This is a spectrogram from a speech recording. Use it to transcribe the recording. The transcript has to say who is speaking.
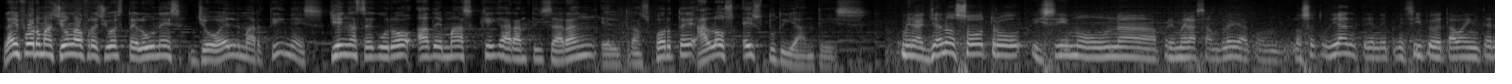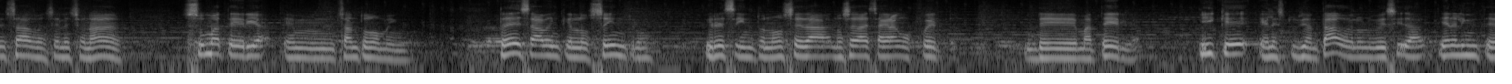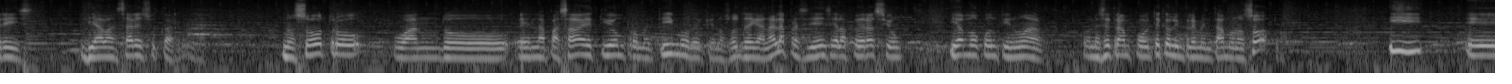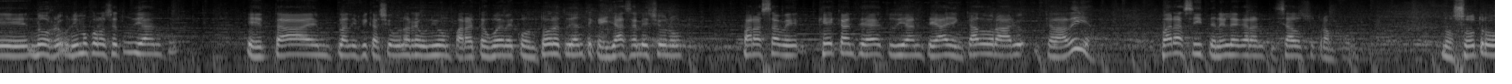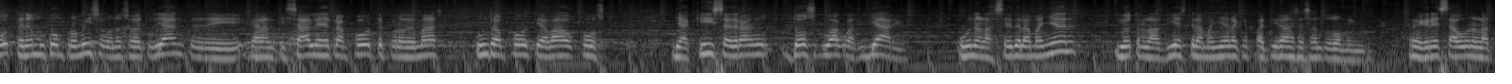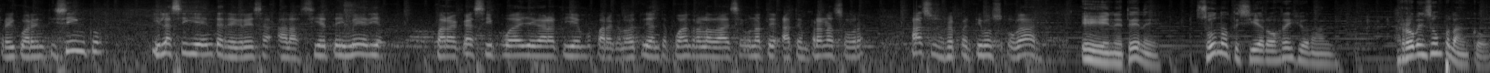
Speaker 1: La información la ofreció este lunes Joel Martínez, quien aseguró además que garantizarán el transporte a los estudiantes.
Speaker 2: Mira, ya nosotros hicimos una primera asamblea con los estudiantes, en el principio estaban interesados en seleccionar su materia en Santo Domingo. Ustedes saben que en los centros y recintos no se da, no se da esa gran oferta de materia y que el estudiantado de la universidad tiene el interés de avanzar en su carrera. Nosotros cuando en la pasada gestión prometimos de que nosotros de ganar la presidencia de la federación íbamos a continuar con ese transporte que lo implementamos nosotros. Y eh, nos reunimos con los estudiantes, está en planificación una reunión para este jueves con todos los estudiantes que ya seleccionó para saber qué cantidad de estudiantes hay en cada horario y cada día, para así tenerle garantizado su transporte. Nosotros tenemos un compromiso con esos estudiantes de garantizarles el transporte, pero además un transporte a bajo costo. De aquí saldrán dos guaguas diarios, una a las 6 de la mañana y otra a las 10 de la mañana que partirán hacia Santo Domingo. Regresa una a las 3 y 45 y la siguiente regresa a las 7 y media para que así pueda llegar a tiempo, para que los estudiantes puedan trasladarse a tempranas horas a sus respectivos hogares.
Speaker 1: NTN, su noticiero regional. Robinson Blanco.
